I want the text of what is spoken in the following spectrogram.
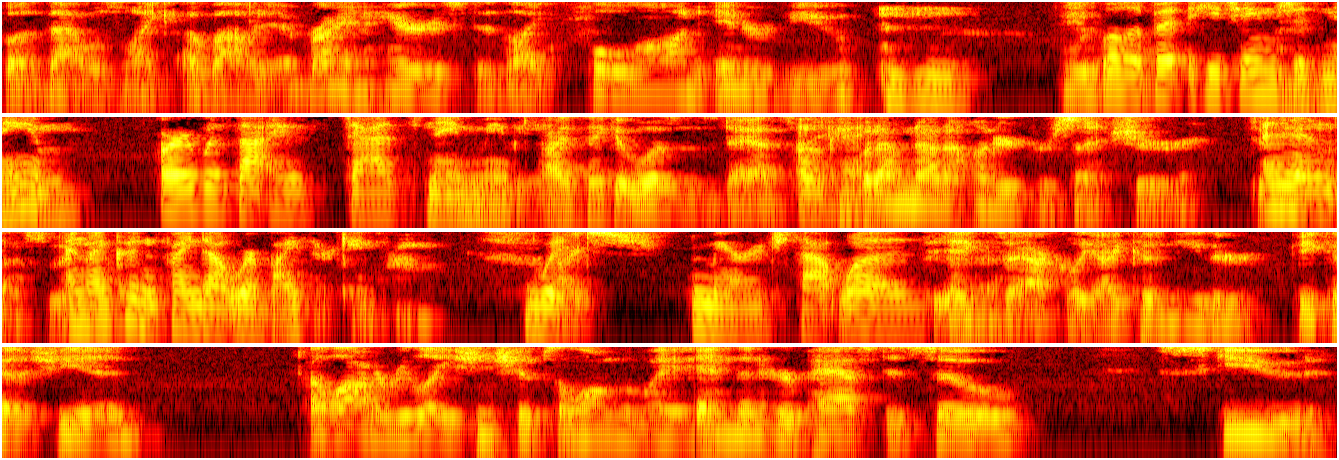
But that was like about it. Brian Harris did like full on interview. Mhm. With, Well, but he changed his name. Or was that his dad's name, maybe? I think it was his dad's name, but I'm not hundred percent sure. And and. I couldn't find out where Bither came from, which marriage that was. exactly, I couldn't either because she had a lot of relationships along the way, and then her past is so skewed,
